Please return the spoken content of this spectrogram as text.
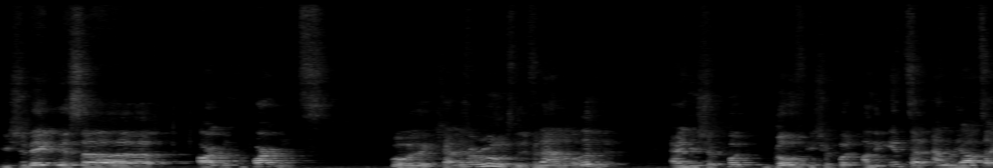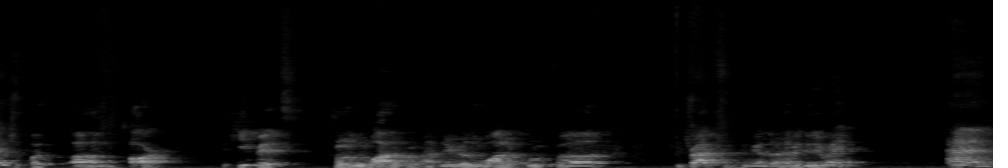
You should make this uh, ark with compartments. What were the different rooms, the different animals lived in. and you should put go. You should put on the inside and on the outside. You should put um, tar to keep it totally waterproof. To be really waterproof uh, contraption. Under heavy duty rain, and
